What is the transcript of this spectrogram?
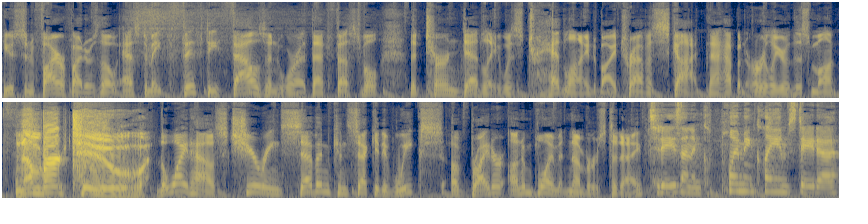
Houston firefighters, though, estimate 50,000 were at that festival that turned deadly. Was headlined by Travis Scott. That happened earlier this month. Number two. The White House cheering seven consecutive weeks of brighter unemployment numbers today. Today's unemployment claims data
